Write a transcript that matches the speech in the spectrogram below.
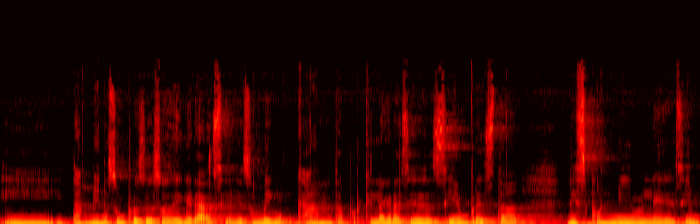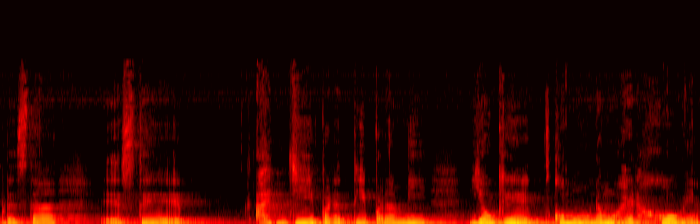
Y también es un proceso de gracia y eso me encanta porque la gracia siempre está disponible, siempre está este, allí para ti, para mí. Y aunque como una mujer joven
